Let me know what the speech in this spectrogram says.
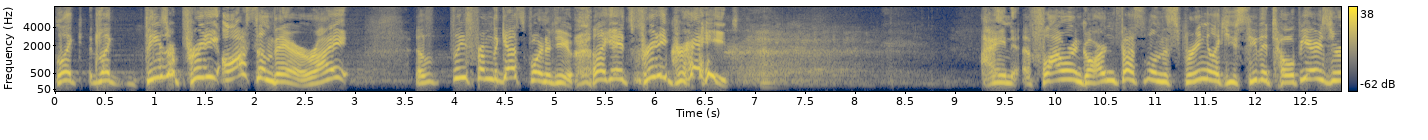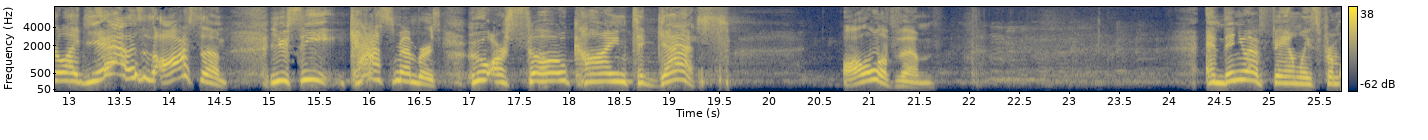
like, like things are pretty awesome there, right? At least from the guest point of view. Like, it's pretty great. I mean, Flower and Garden Festival in the spring, like you see the topiaries, you're like, yeah, this is awesome. You see cast members who are so kind to guests, all of them. And then you have families from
